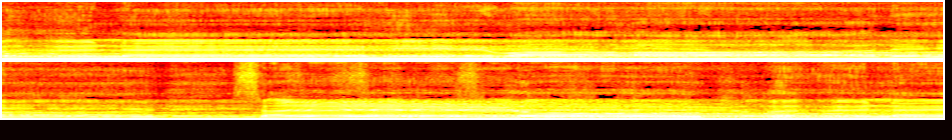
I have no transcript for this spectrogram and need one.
علیہ وآلہ سلو علیہ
